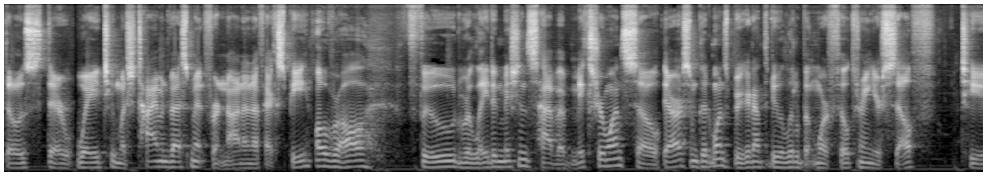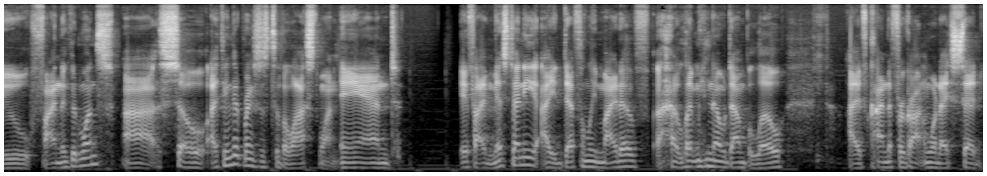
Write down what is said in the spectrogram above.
those, they're way too much time investment for not enough XP. Overall, food related missions have a mixture ones. So there are some good ones, but you're gonna have to do a little bit more filtering yourself to find the good ones. Uh, so I think that brings us to the last one. And if I missed any, I definitely might have. Uh, let me know down below. I've kind of forgotten what I said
